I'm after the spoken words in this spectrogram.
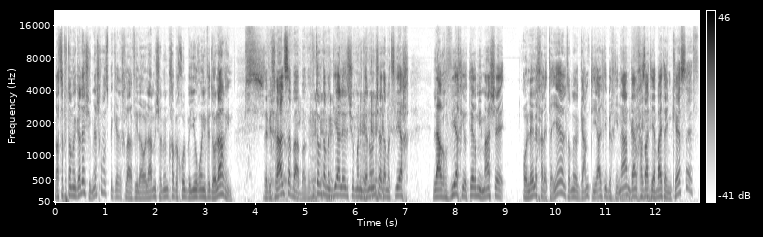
ואז אתה פתאום מגלה שאם יש לך מספיק ערך להביא לעולם, משלמים לך בחו"ל ביורואים ודולרים. זה בכלל סבבה, ופתאום אתה מגיע לאיזשהו מנגנון שאתה מצליח להרוויח יותר ממה שעולה לך לטייל, אתה אומר, גם טיילתי בחינם, גם חזרתי הביתה עם כסף,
